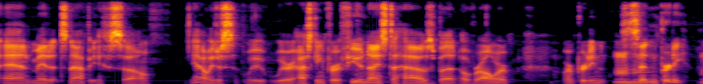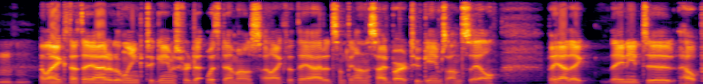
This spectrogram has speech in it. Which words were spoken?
and made it snappy. So yeah, we just we we were asking for a few nice to haves, but overall we're we're pretty sitting pretty. Mm-hmm. I like that they added a link to games for de- with demos. I like that they added something on the sidebar to games on sale. But yeah, they they need to help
